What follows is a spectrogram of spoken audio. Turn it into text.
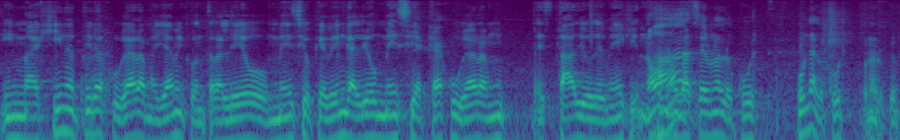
Imagínate, ir a jugar a Miami contra Leo Messi o que venga Leo Messi acá a jugar a un estadio de México. No, no va a ser una locura. Una locura, una locura.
